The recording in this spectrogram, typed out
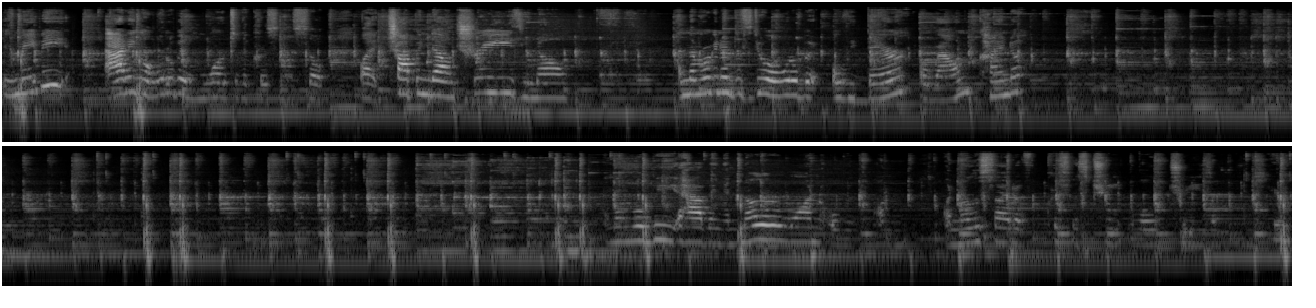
is maybe adding a little bit more to the Christmas. So like chopping down trees, you know. And then we're gonna just do a little bit over there, around, kinda. We'll be having another one over on another side of Christmas tree, little trees over here.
